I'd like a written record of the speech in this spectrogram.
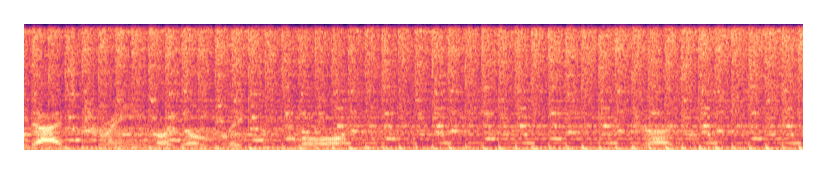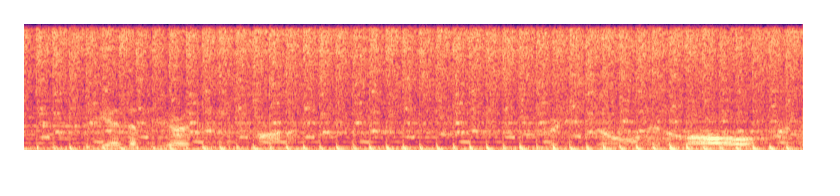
Eat ice cream or you'll lick the floor. Because the end of the earth is upon us. Pretty soon it'll all turn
